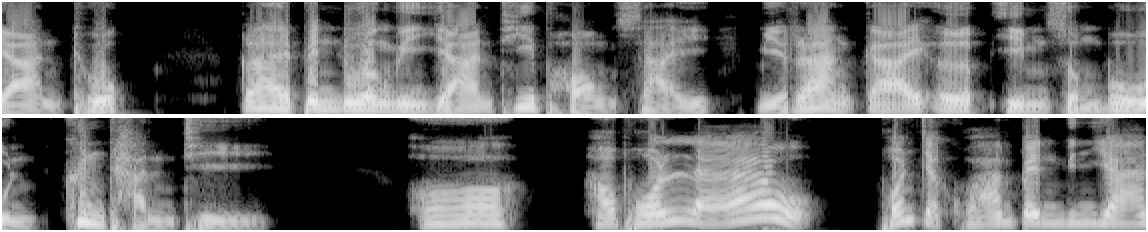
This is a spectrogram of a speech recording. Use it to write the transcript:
ญาณทุกข์ กลายเป็นดวงวิญญาณที่ผ่องใส มีร่างกายเอิบอิ่มสมบูรณ์ขึ้นทันที โอ้เฮาพ้นแล้ว พ้นจากความเป็นวิญญาณ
